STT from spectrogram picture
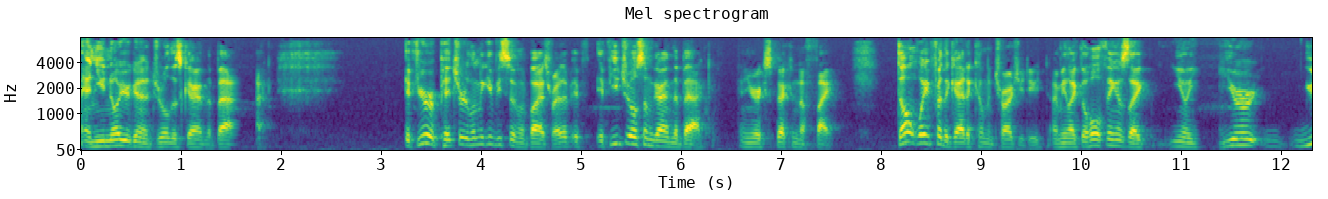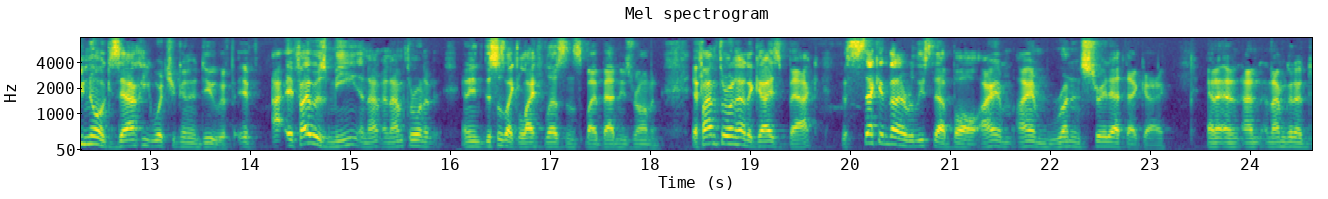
and you know you're gonna drill this guy in the back if you're a pitcher, let me give you some advice, right? If, if you drill some guy in the back and you're expecting a fight, don't wait for the guy to come and charge you, dude. I mean, like the whole thing is like, you know, you're you know exactly what you're gonna do. If if I- if I was me and I'm and I'm throwing it, and this is like life lessons by Bad News Ramen. If I'm throwing at a guy's back, the second that I release that ball, I am I am running straight at that guy, and and and, and I'm gonna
